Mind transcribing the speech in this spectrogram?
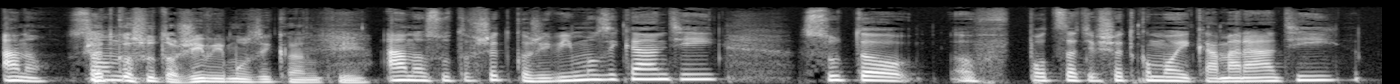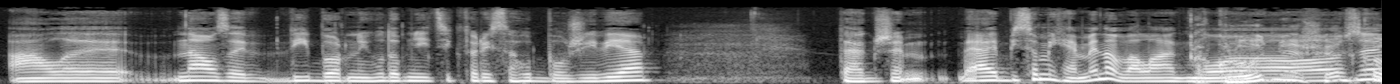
Áno. Som... Všetko sú to živí muzikanti. Áno, sú to všetko živí muzikanti. Sú to v podstate všetko moji kamaráti, ale naozaj výborní hudobníci, ktorí sa hudbou živia. Takže aj by som ich aj menovala, ak no, kľudne, všetko,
